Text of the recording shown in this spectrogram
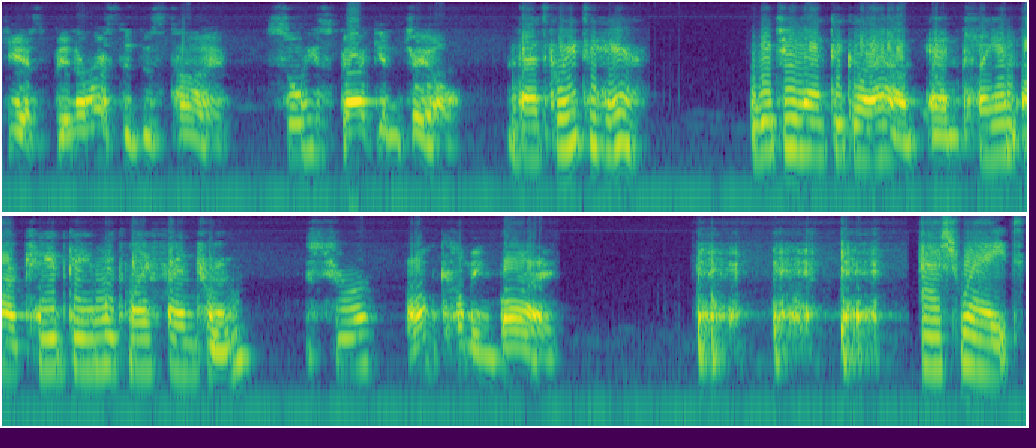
He has been arrested this time, so he's back in jail. That's great to hear. Would you like to go out and play an arcade game with my friend Drew? Sure, I'm coming by. Ash, wait.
